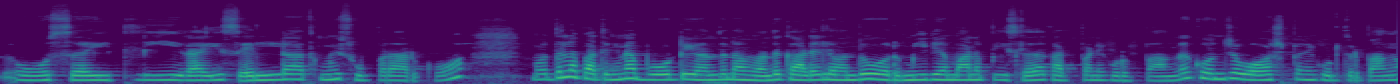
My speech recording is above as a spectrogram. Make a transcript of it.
தோசை இட்லி ரைஸ் எல்லாத்துக்குமே சூப்பராக இருக்கும். முதல்ல பார்த்தீங்கன்னா போட்டி வந்து நம்ம வந்து கடையில் வந்து ஒரு மீடியமான பீஸில் தான் கட் பண்ணி கொடுப்பாங்க. கொஞ்சம் வாஷ் பண்ணி கொடுத்துருப்பாங்க.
